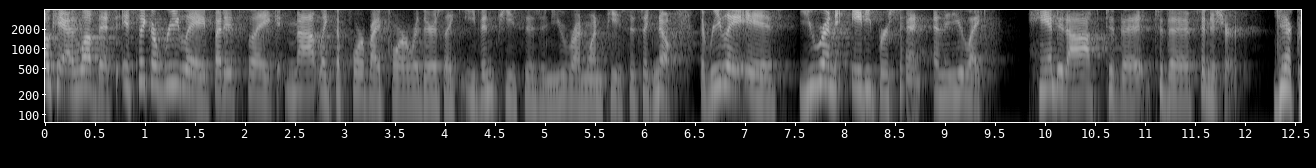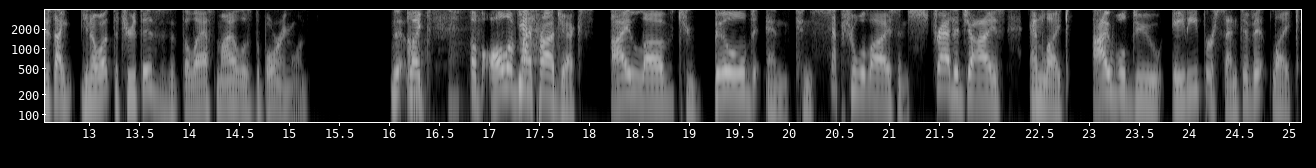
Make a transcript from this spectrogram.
Okay, I love this. It's like a relay, but it's like not like the four by four where there's like even pieces and you run one piece. It's like, no, the relay is you run 80% and then you like hand it off to the to the finisher. Yeah, because I, you know what, the truth is, is that the last mile is the boring one. Oh, like of all of yeah. my projects, I love to build and conceptualize and strategize, and like I will do eighty percent of it. Like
